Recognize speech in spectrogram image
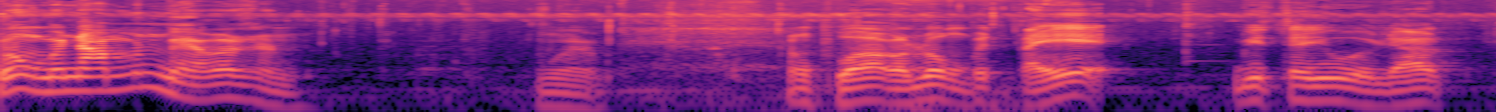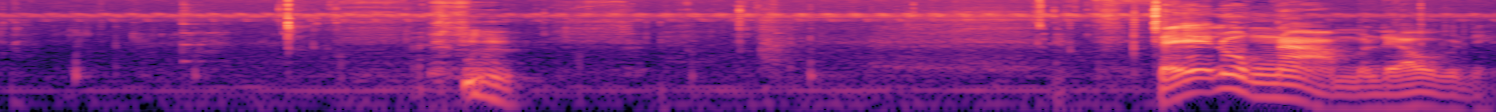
ลงไปนำมันแม่ว่าสันห่วยทั้งผัวก็ลงไปเตะวิทยุแล้วเตะลงน้ำมาแล้วบัดนี้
